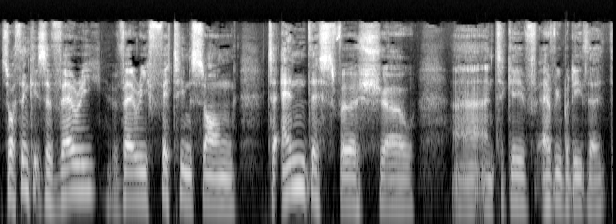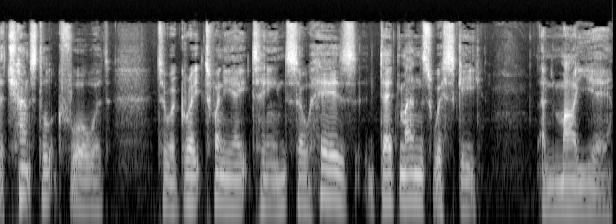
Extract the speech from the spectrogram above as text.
So I think it's a very, very fitting song to end this first show uh, and to give everybody the, the chance to look forward to a great 2018. So here's Dead Man's Whiskey and My Year.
